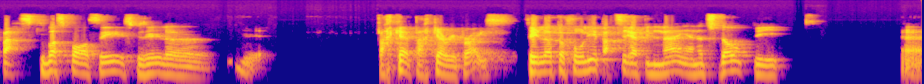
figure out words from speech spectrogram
par ce qui va se passer, excusez, le, par, par Carey Price. là, Toffoli est parti rapidement. Il y en a-tu d'autres? euh,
